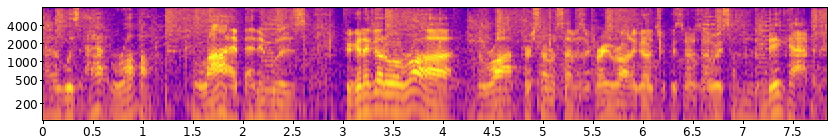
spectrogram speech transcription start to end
I was at Raw live, and it was. If you're gonna go to a Raw, the Raw for SummerSlam is a great Raw to go to because there's always something big happening.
